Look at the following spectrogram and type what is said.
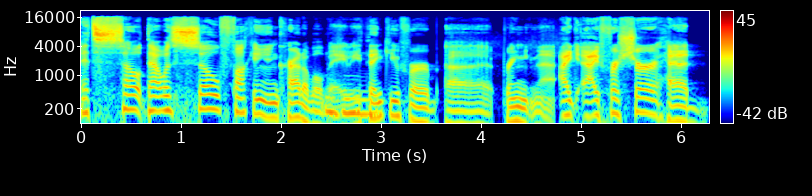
It's so that was so fucking incredible, baby. Mm-hmm. Thank you for uh, bringing that. I I for sure had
